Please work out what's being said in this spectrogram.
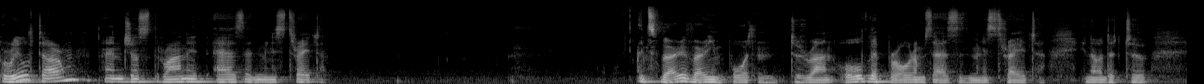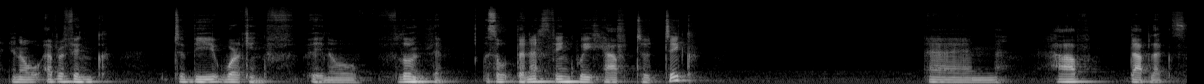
real term and just run it as administrator. It's very very important to run all the programs as administrator in order to you know everything to be working you know fluently. So the next thing we have to tick and have duplex.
